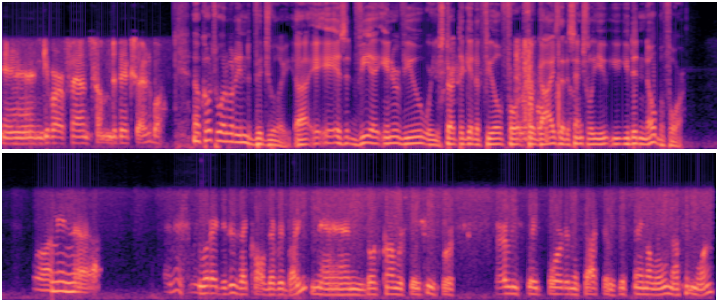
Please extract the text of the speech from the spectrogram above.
and give our fans something to be excited about. Now, Coach, what about individually? Uh, is it via interview where you start to get a feel for, for guys that essentially you, you didn't know before? Well, I mean, uh, initially what I did is I called everybody, and those conversations were fairly straightforward in the fact that I was just saying hello, nothing more.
